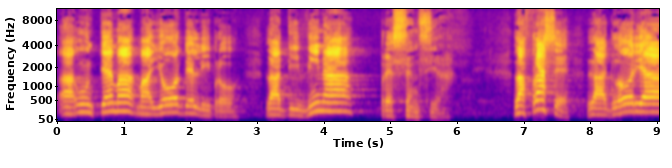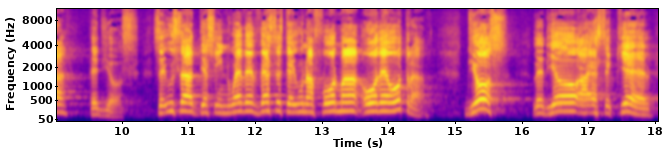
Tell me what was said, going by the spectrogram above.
a un tema mayor del libro, la divina presencia. La frase, la gloria de Dios, se usa 19 veces de una forma o de otra. Dios le dio a Ezequiel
